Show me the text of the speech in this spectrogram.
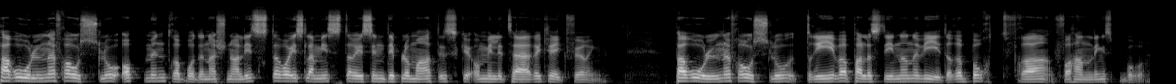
Parolene fra Oslo oppmuntrer både nasjonalister og islamister i sin diplomatiske og militære krigføring. Parolene fra Oslo driver palestinerne videre bort fra forhandlingsbordet.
